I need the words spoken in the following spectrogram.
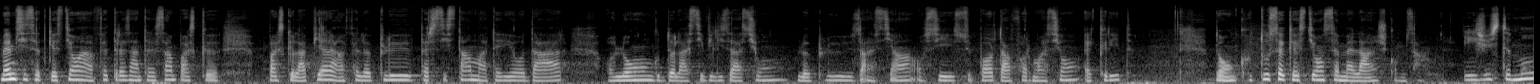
Même si cette question est en fait très intéressante parce que, parce que la pierre est en fait le plus persistant matériau d'art au long de la civilisation, le plus ancien aussi support d'information écrite. Donc, toutes ces questions se mélangent comme ça. Et justement,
